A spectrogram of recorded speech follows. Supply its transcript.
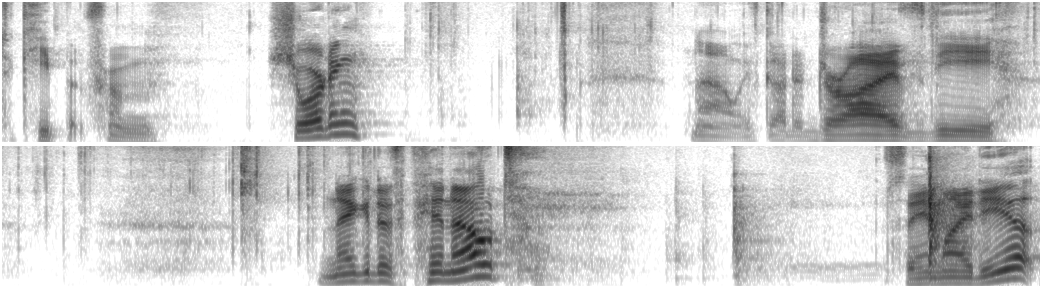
to keep it from shorting. Now we've got to drive the negative pin out. Same idea.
